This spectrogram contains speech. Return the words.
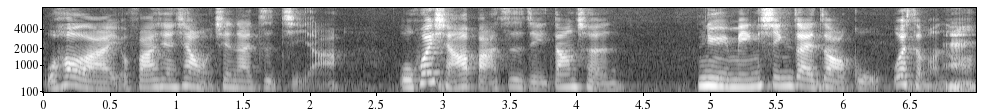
我后来有发现，像我现在自己啊，我会想要把自己当成女明星在照顾。为什么呢？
